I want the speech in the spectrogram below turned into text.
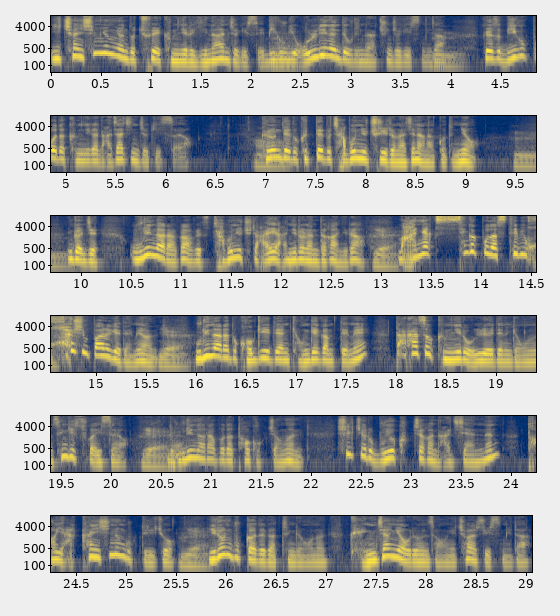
2016년도 초에 금리를 인하한 적이 있어요. 미국이 음. 올리는데 우리는 낮춘 적이 있습니다. 음. 그래서 미국보다 금리가 낮아진 적이 있어요. 어. 그런데도 그때도 자본 유출이 일어나진 않았거든요. 음. 그러니까 이제 우리나라가 그래서 자본 유출이 아예 안 일어난다가 아니라 예. 만약 생각보다 스텝이 훨씬 빠르게 되면 예. 우리나라도 거기에 대한 경계감 때문에 따라서 금리를 올려야 되는 경우는 생길 수가 있어요. 예. 근데 우리나라보다 더 걱정은 실제로 무역 흑자가 나지 않는 더 약한 신흥국들이죠. 예. 이런 국가들 같은 경우는 굉장히 어려운 상황에 처할 수 있습니다.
